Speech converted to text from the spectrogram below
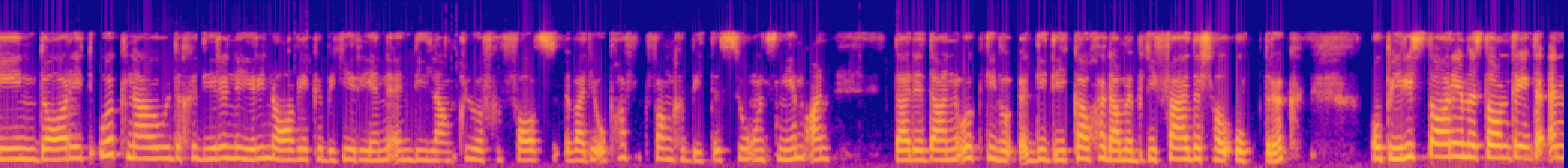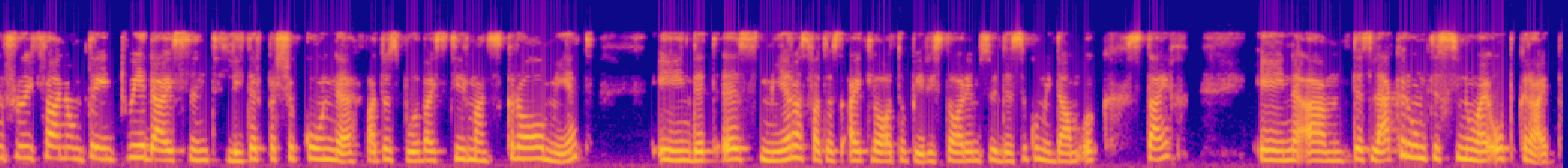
En daar het ook nou gedurende hierdie naweek 'n bietjie reën in die Langkloof geval wat die opvanggebied is. So ons neem aan dat dit dan ook die die die Kougadam 'n bietjie verder sal opdruk. Op hierdie stadium is daar omtrent 'n invloed van omtrent 2000 liter per sekonde wat ons bo by Stuurmanskraal meet en dit is meer as wat ons uitlaat op hierdie stadium. So dis hoekom die dam ook styg. En ehm um, dis lekker om te sien hoe hy opkruip.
